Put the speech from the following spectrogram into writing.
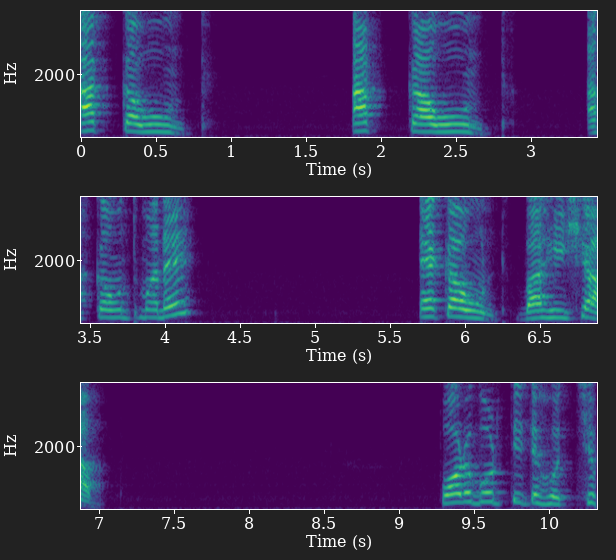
আক্কাউন্ট আক্কাউন্ট অ্যাকাউন্ট মানে অ্যাকাউন্ট বা হিসাব। পরবর্তীতে হচ্ছে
